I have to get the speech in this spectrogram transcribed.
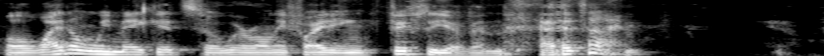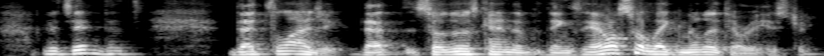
Well, why don't we make it so we're only fighting 50 of them at a time? That's it. That's that's logic. That so those kind of things. I also like military history,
